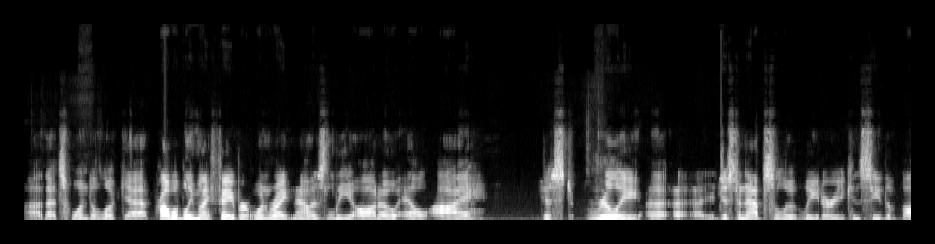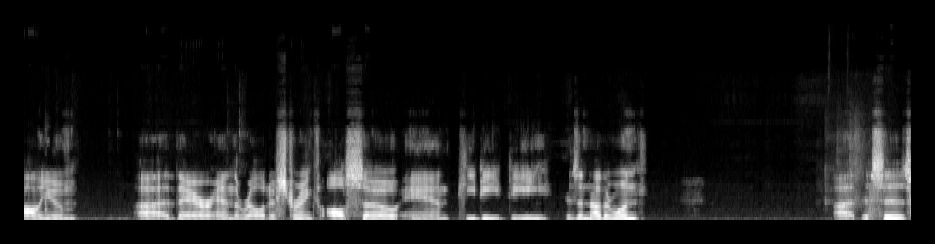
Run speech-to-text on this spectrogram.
uh, that's one to look at. Probably my favorite one right now is Li Auto LI. Just really, uh, just an absolute leader. You can see the volume uh, there and the relative strength also. And PDD is another one. Uh, this is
